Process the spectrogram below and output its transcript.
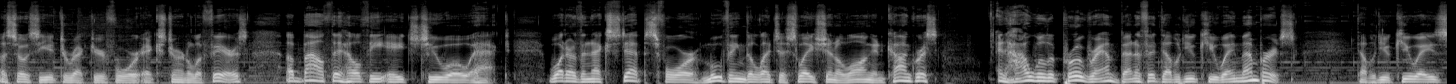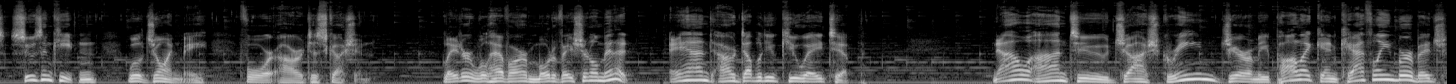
Associate Director for External Affairs, about the Healthy H2O Act. What are the next steps for moving the legislation along in Congress? And how will the program benefit WQA members? WQA's Susan Keaton will join me for our discussion. Later, we'll have our motivational minute and our WQA tip. Now, on to Josh Green, Jeremy Pollock, and Kathleen Burbidge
